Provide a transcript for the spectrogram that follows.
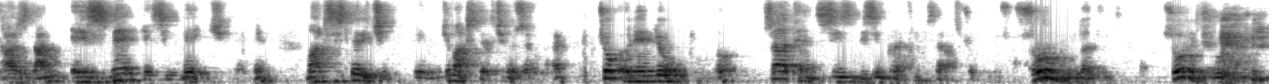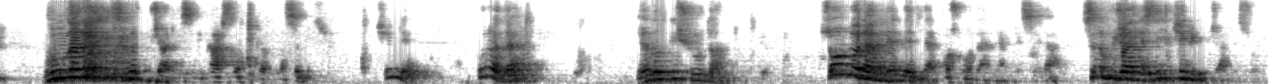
tarzdan ezme, ezilme ilişkilerinin Marksistler için, devrimci Marksistler için özel olarak çok önemli olduğunu zaten siz bizim pratiğimizden az çok biliyorsunuz. Sorun burada değil. Sorun şurada. Bunların sınıf mücadelesinin karşısına çıkarılması bir. Şimdi burada yanılgı şuradan doğuyor. Son dönemde dediler postmodernler mesela. Sınıf mücadelesi değil, kimlik mücadelesi oluyor.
